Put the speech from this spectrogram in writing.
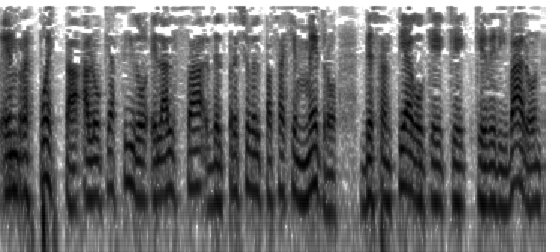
en respuesta a lo que ha sido el alza del precio del pasaje en metro de Santiago que, que, derivaron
